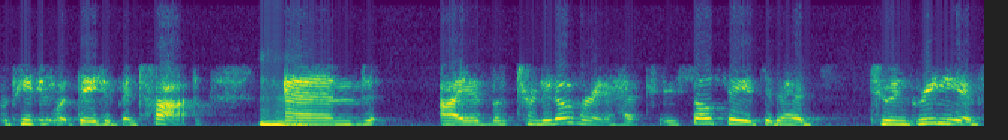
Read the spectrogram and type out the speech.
repeating what they had been taught. Mm-hmm. And I had looked, turned it over and it had two sulfates. It had two ingredients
